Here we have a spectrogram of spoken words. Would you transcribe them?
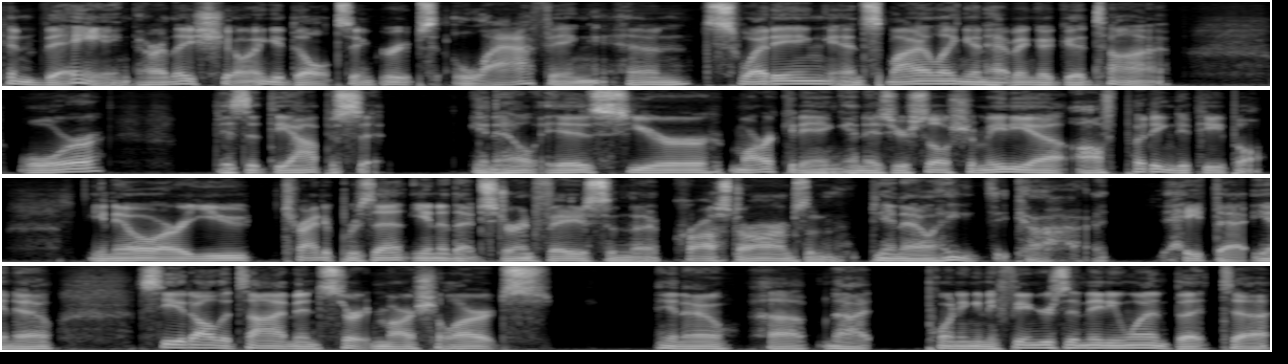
conveying? Are they showing adults in groups laughing and sweating and smiling and having a good time? Or is it the opposite? You know, is your marketing and is your social media off putting to people? You know, are you trying to present, you know, that stern face and the crossed arms and, you know, hey, God, I hate that, you know, see it all the time in certain martial arts, you know, uh, not pointing any fingers at anyone, but, uh,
